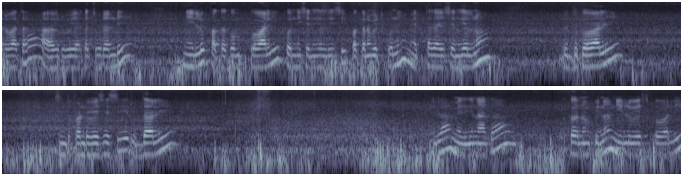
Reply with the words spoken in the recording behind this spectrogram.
తర్వాత ఆవిరిపోయాక చూడండి. నీళ్ళు పక్కకు పంపుకోవాలి కొన్ని శనగలు తీసి పక్కన పెట్టుకొని మెత్తగా ఈ శనగలను రుద్దుకోవాలి. చింతపండు వేసేసి రుద్దాలి. ఇలా మెదిగినాక ఒక నొప్పిన నీళ్ళు వేసుకోవాలి.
